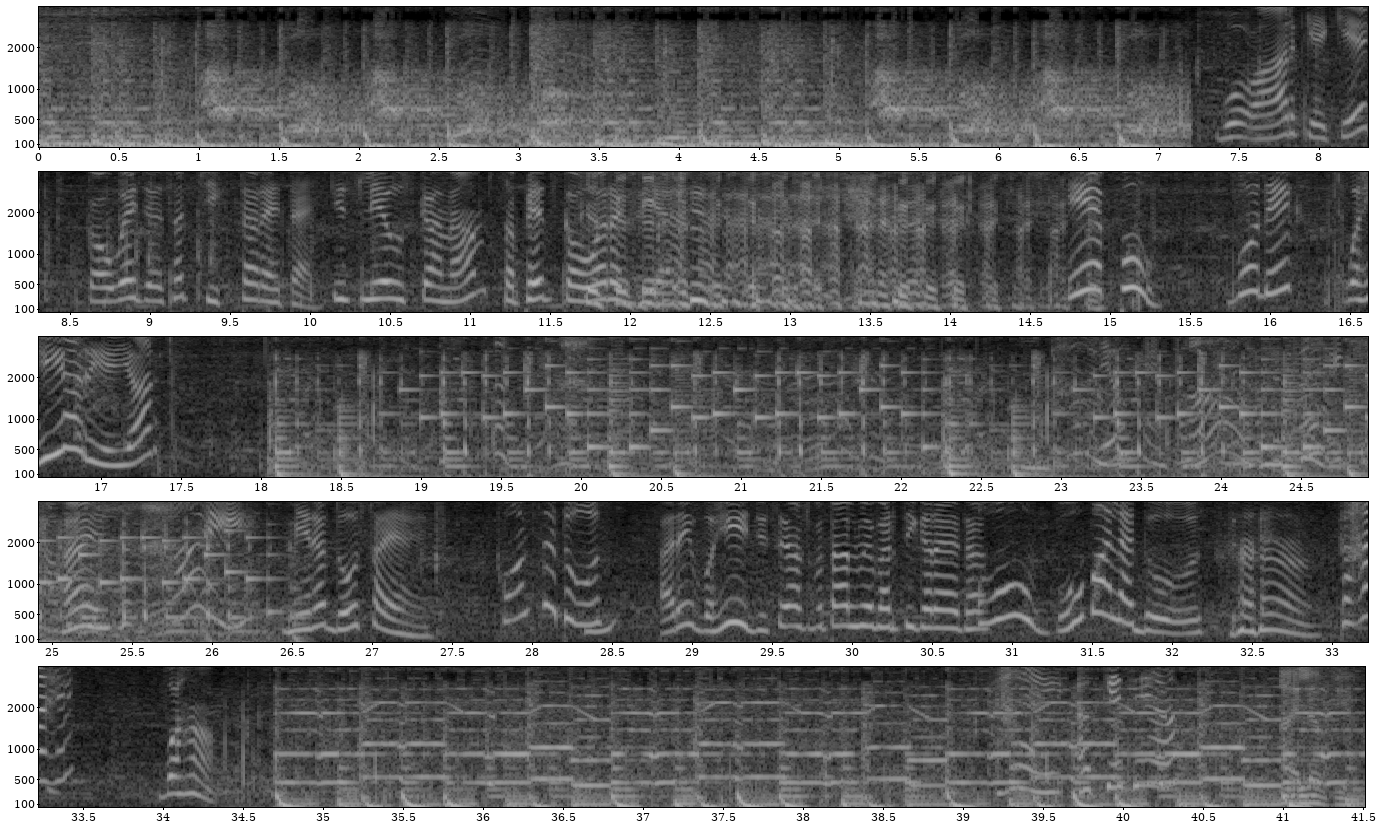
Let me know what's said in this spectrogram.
आर के के कौवे जैसा चीखता रहता है। इसलिए उसका नाम सफ़ेद कौवा रख दिया ए अप्पू वो देख वही आ रही है यार। हाय हाय मेरा दोस्त आया है। कौन सा दोस्त? अरे वही जिसे अस्पताल में भर्ती कराया था। ओ वो वाला दोस्त। हाँ, कहाँ है? वहाँ। कैसे हैं आप? आई लव यू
